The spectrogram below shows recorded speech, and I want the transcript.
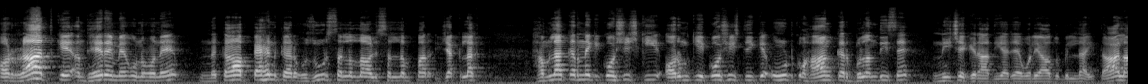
اور رات کے اندھیرے میں انہوں نے نقاب پہن کر حضور صلی اللہ علیہ وسلم پر یک لخت حملہ کرنے کی کوشش کی اور ان کی یہ کوشش تھی کہ اونٹ کو ہانگ کر بلندی سے نیچے گرا دیا جائے ولیعذ باللہ تعالی۔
